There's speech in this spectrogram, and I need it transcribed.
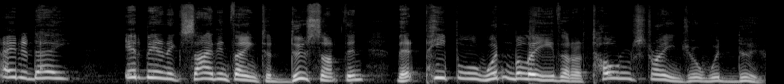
Hey, today, it'd be an exciting thing to do something that people wouldn't believe that a total stranger would do.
